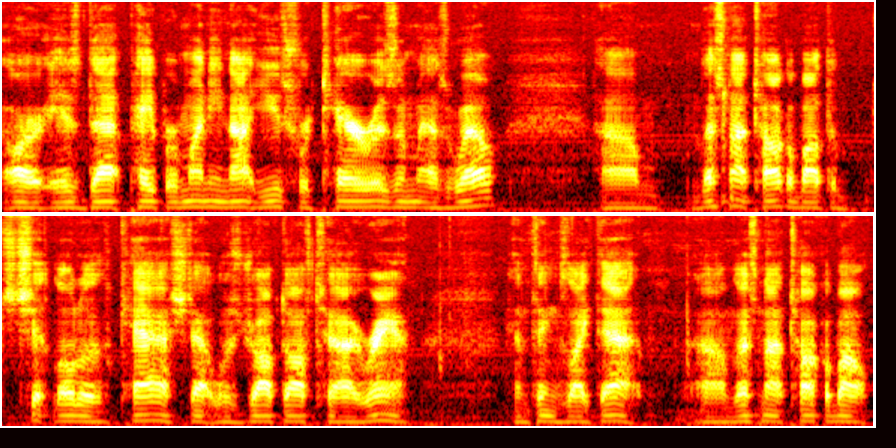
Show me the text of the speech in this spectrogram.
Or is that paper money not used for terrorism as well? Um, let's not talk about the shitload of cash that was dropped off to Iran and things like that. Um, let's not talk about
